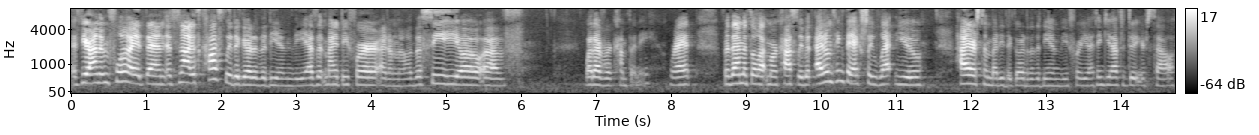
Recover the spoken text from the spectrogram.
if you're unemployed, then it's not as costly to go to the DMV as it might be for, I don't know, the CEO of whatever company, right? For them, it's a lot more costly, but I don't think they actually let you hire somebody to go to the DMV for you. I think you have to do it yourself.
